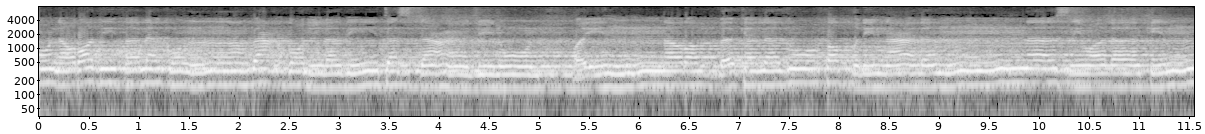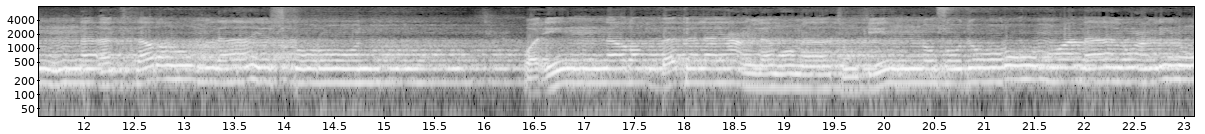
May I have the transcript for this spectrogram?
ردف لكم بعض الذي تستعجلون وإن ربك لذو فضل على الناس ولكن أكثرهم لا يشكرون وإن ربك ليعلم ما تكن صدورهم وما يعلنون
